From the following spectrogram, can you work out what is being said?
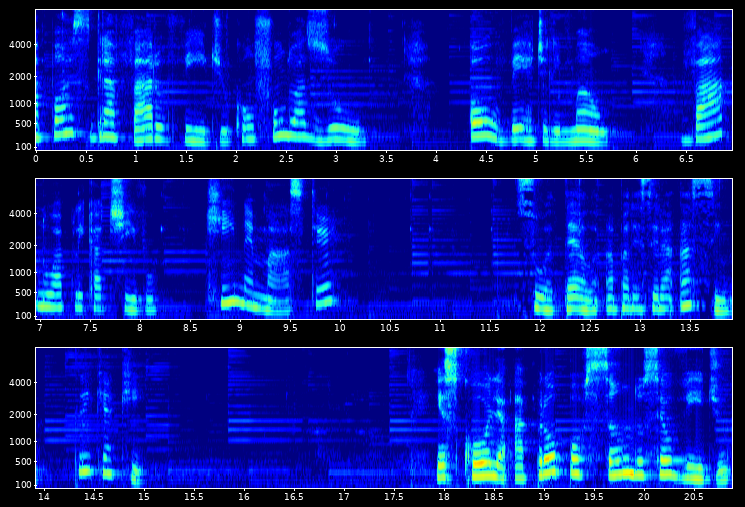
Após gravar o vídeo com fundo azul ou verde limão, vá no aplicativo KineMaster. Sua tela aparecerá assim. Clique aqui. Escolha a proporção do seu vídeo.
